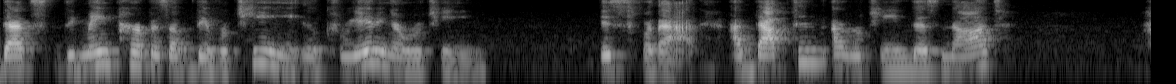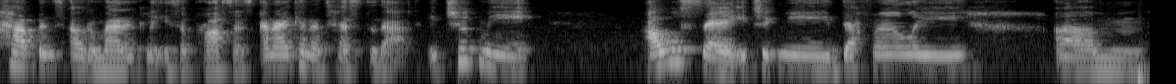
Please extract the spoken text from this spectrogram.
that's the main purpose of the routine creating a routine is for that. Adapting a routine does not happens automatically is a process and i can attest to that. It took me i will say it took me definitely um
